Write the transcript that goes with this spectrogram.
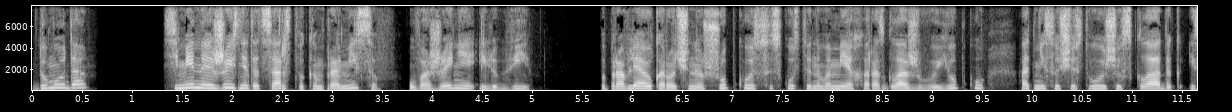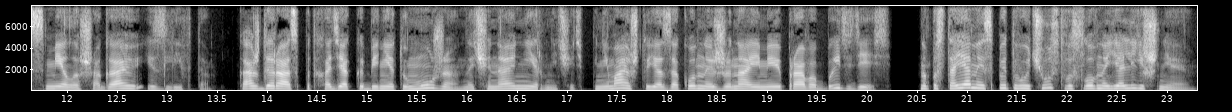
Думаю, да. Семейная жизнь — это царство компромиссов, уважения и любви. Поправляю укороченную шубку из искусственного меха, разглаживаю юбку от несуществующих складок и смело шагаю из лифта. Каждый раз, подходя к кабинету мужа, начинаю нервничать, понимаю, что я законная жена и имею право быть здесь, но постоянно испытываю чувство, словно я лишняя,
